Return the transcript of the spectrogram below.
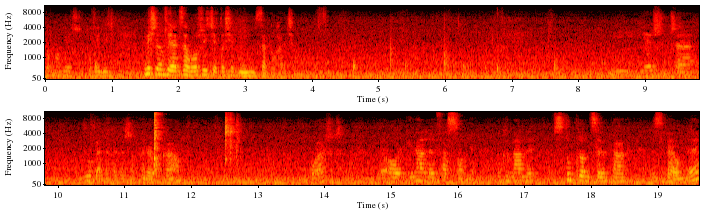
co mogę jeszcze powiedzieć? Myślę, że jak założycie, to się w nim zakochacie. I jeszcze druga taka nasza perełka. Płaszcz o oryginalnym fasonie, wykonany w 100% z wełny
